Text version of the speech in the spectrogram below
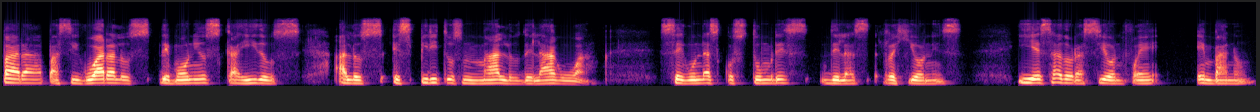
para apaciguar a los demonios caídos, a los espíritus malos del agua, según las costumbres de las regiones. Y esa adoración fue en vano.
